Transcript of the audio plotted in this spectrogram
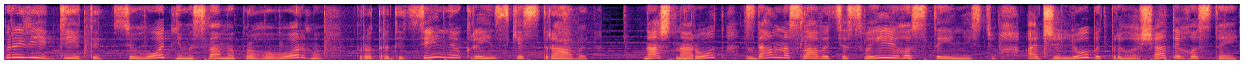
Привіт, діти! Сьогодні ми з вами проговоримо про традиційні українські страви. Наш народ здавна славиться своєю гостинністю, адже любить пригощати гостей.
